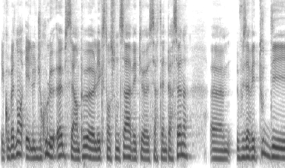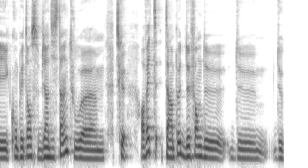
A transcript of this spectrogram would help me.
Et complètement. Et le, du coup, le hub, c'est un peu l'extension de ça avec certaines personnes. Euh, vous avez toutes des compétences bien distinctes ou euh, parce que en fait tu as un peu deux formes de de, de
